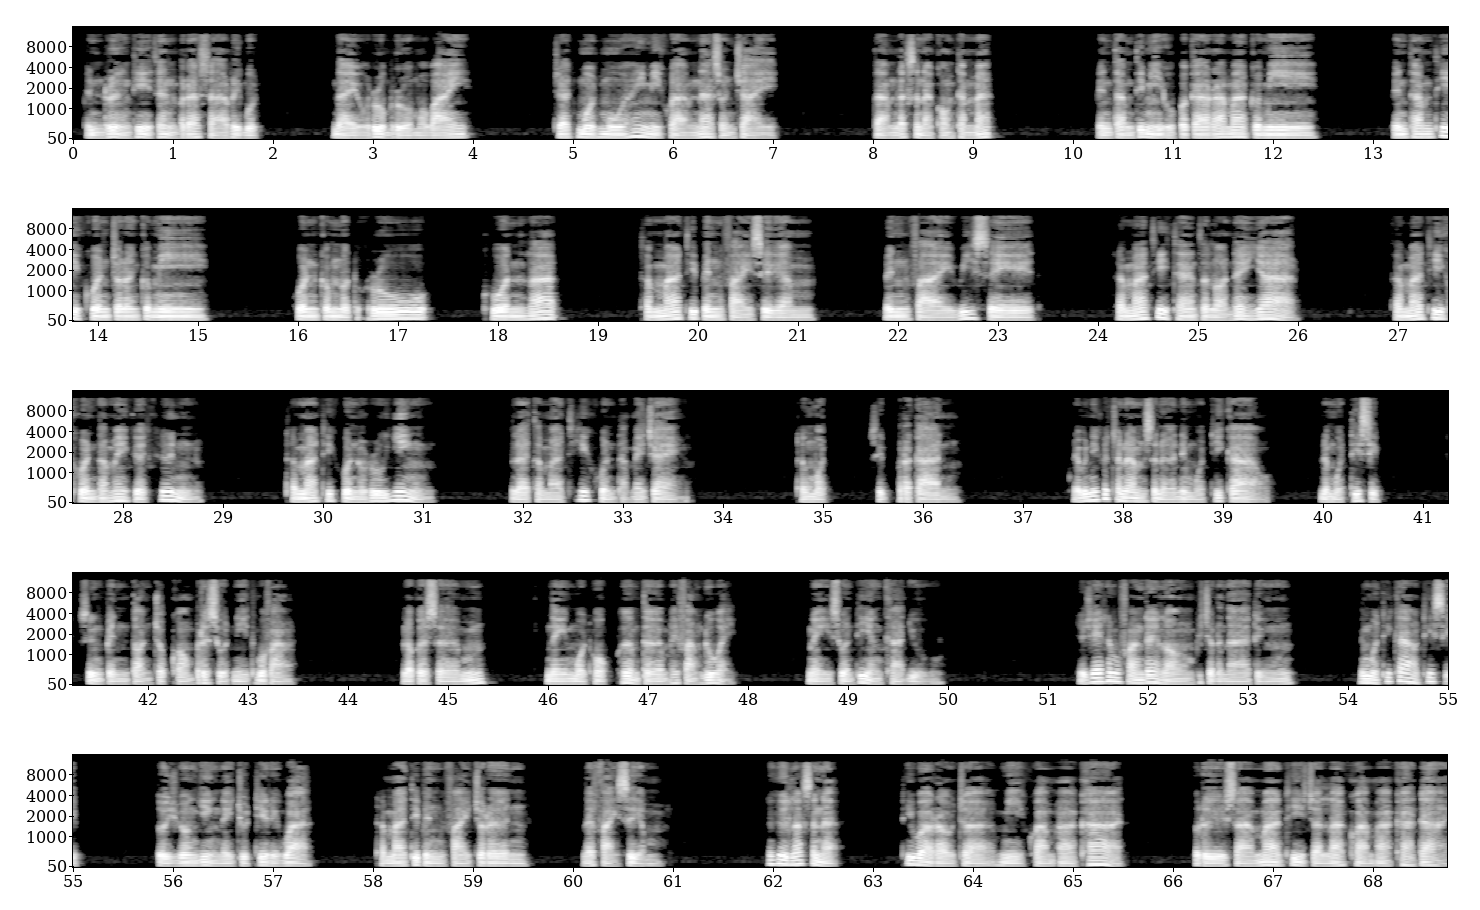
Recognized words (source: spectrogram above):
เป็นเรื่องที่ท่านพระสารีบุตรได้รวบรวมมาไว้ จัดหมวดหมู่ให้มีความน่าสนใจ ตามลักษณะของธรรมะ เป็นธรรมที่มีอุปการะมากก็มี เป็นธรรมที่ควรเจริญก็มี ควรกำหนดรู้ ควรละธรรมะที่เป็นฝ่ายเสื่อม เป็นฝ่ายวิเศษ ธรรมะที่แทงตลอดได้ยาก ธรรมะที่ควรทำให้เกิดขึ้น ธรรมะที่ควรรู้ยิ่ง และธรรมะที่ควรทำให้แจ้ง ทั้งหมดสิบประการ ในวันนี้ก็จะนำเสนอในหมวดที่ 9 ในหมวดที่สิบซึ่งเป็นตอนจบของพระสูตรนี้ทุกฟัง แล้วก็เสริมในหมวดหกเพิ่มเติมให้ฟังด้วย ในส่วนที่ยังขาดอยู่ เดี๋ยวให้ท่านผู้ฟังได้ลองพิจารณาถึงในหมวดที่ 9 ที่ 10 โดยเฉพาะยิ่งในจุดที่เรียกว่า ธรรมะที่เป็นฝ่ายเจริญและฝ่ายเสื่อมนั่นคือลักษณะที่ว่าเราจะมีความอาฆาต หรือสามารถที่จะละความอาฆาตได้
